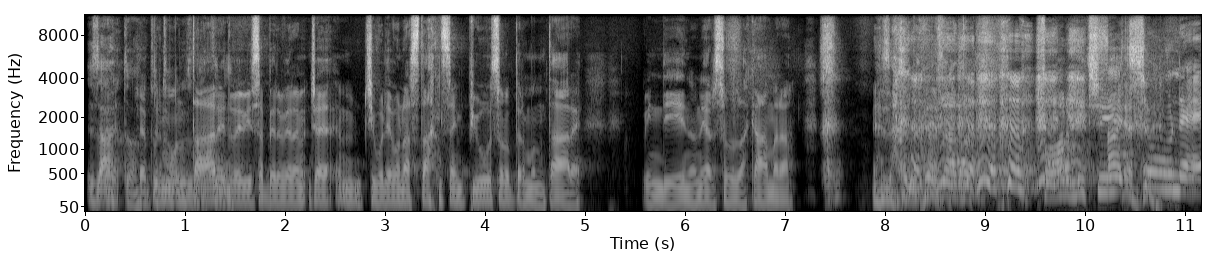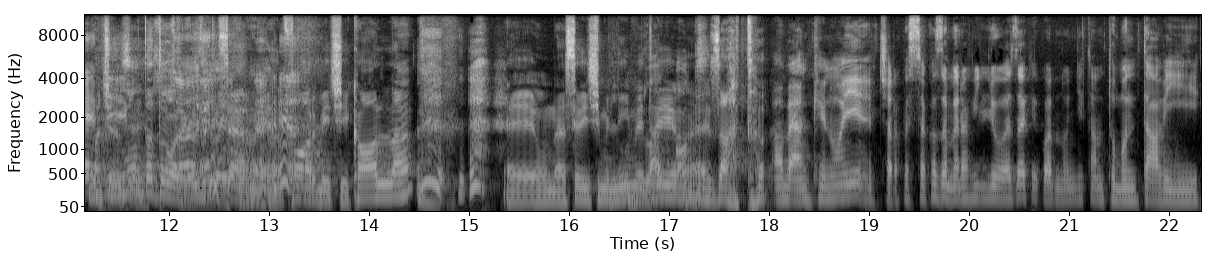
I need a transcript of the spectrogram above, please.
Esatto, Cioè, per montare dovevi sapere veramente, cioè mh, ci voleva una stanza in più solo per montare, quindi non era solo la camera. esatto, esatto. Forbici. Faccio un c'è il montatore, cosa ti serve? Forbici, colla, e un 16 mm. Un. Esatto. Vabbè, anche noi c'era questa cosa meravigliosa che quando ogni tanto montavi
